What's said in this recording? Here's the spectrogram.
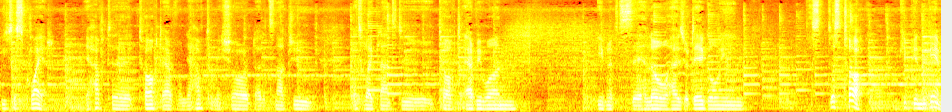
he's just quiet. You have to talk to everyone. You have to make sure that it's not you. That's what I plan to do. Talk to everyone, even if it's say hello, how's your day going? Just, just talk. Keep you in the game.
